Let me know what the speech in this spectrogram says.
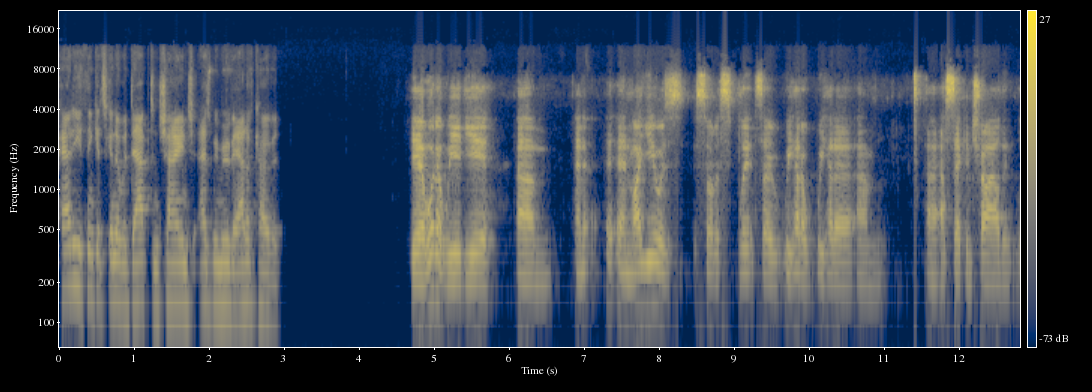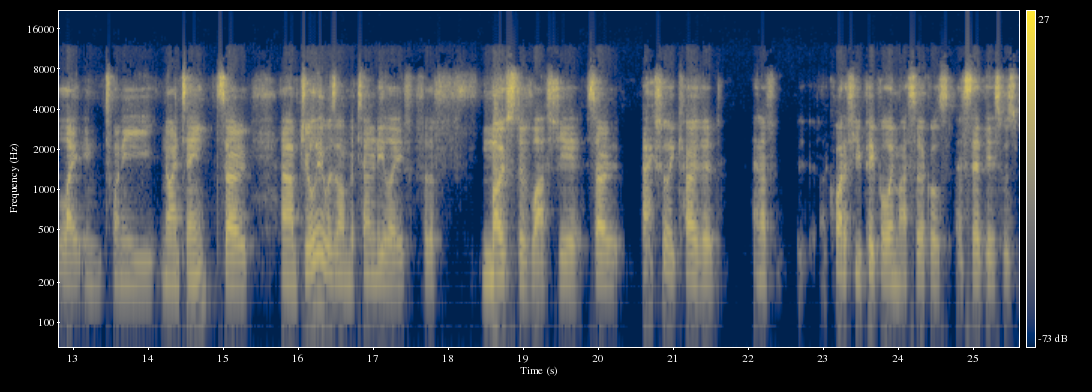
how do you think it's going to adapt and change as we move out of COVID? Yeah, what a weird year. Um, and and my year was sort of split. So we had a we had a um, uh, our second child in, late in 2019. So um, Julia was on maternity leave for the f- most of last year. So actually, COVID, and I've quite a few people in my circles have said this was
